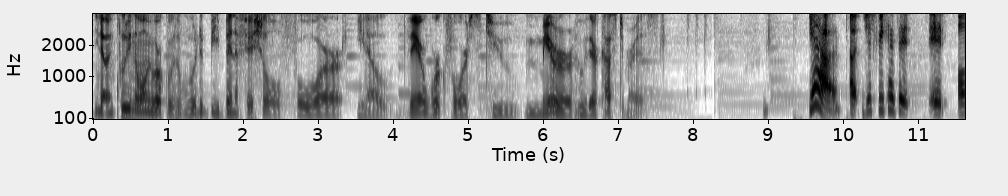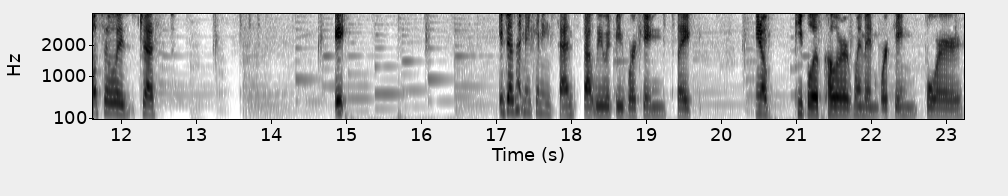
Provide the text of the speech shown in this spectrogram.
you know, including the one we work with, would it be beneficial for, you know, their workforce to mirror who their customer is? Yeah, uh, just because it it also is just it it doesn't make any sense that we would be working like you know people of color women working for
